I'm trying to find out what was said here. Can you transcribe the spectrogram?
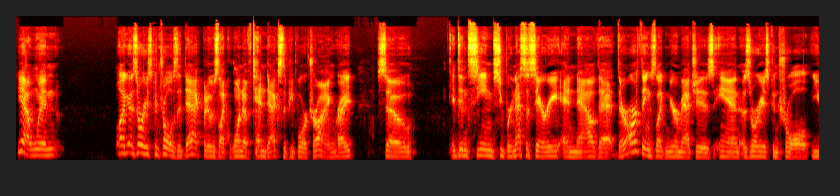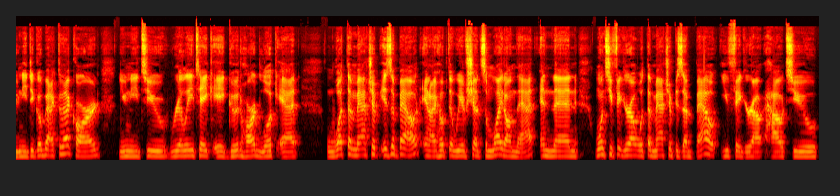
yeah, when like Azorius Control is a deck, but it was like one of ten decks that people were trying, right? So it didn't seem super necessary. And now that there are things like mirror matches and Azorius Control, you need to go back to that card. You need to really take a good hard look at what the matchup is about. And I hope that we have shed some light on that. And then once you figure out what the matchup is about, you figure out how to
